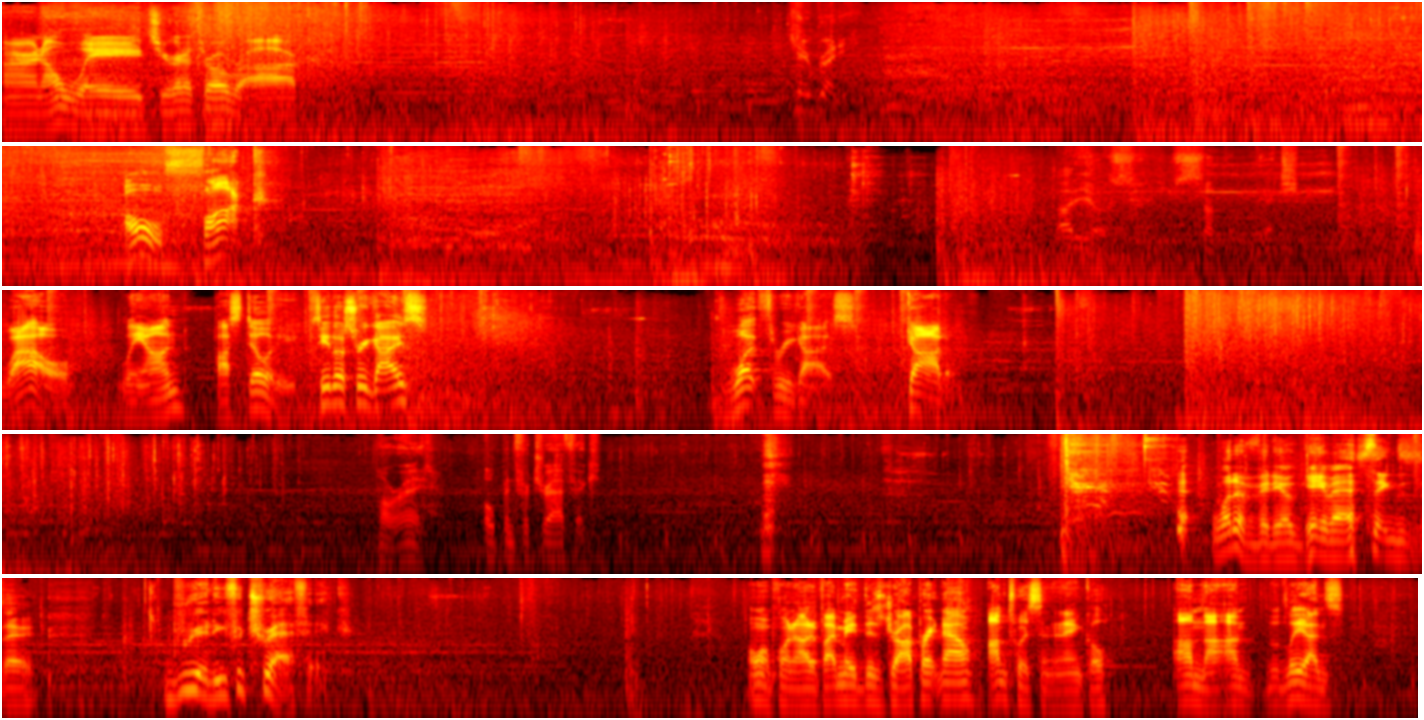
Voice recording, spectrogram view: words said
Alright, I'll wait. You're going to throw a rock. Oh, fuck. Adios, you son of a bitch. Wow, Leon. Hostility. See those three guys? What three guys? Got him. All right, open for traffic. What a video game ass thing to say. Ready for traffic. I want to point out if I made this drop right now, I'm twisting an ankle. I'm not. I'm Leon's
